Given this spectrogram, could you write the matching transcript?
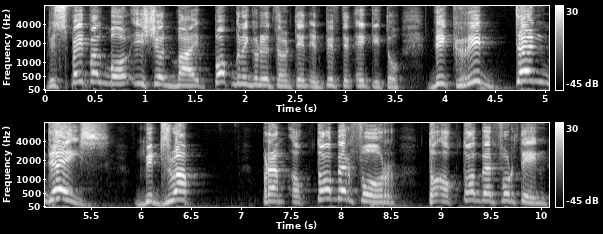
This papal bull issued by Pope Gregory XIII in 1582 decreed 10 days be dropped from October 4 to October 14,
